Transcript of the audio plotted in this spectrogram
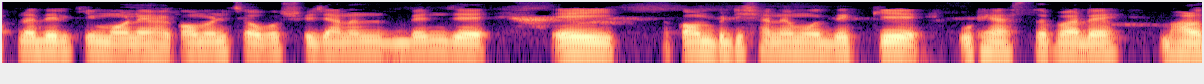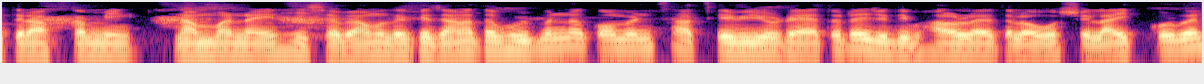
আপনাদের কি মনে হয়? কমেন্টসে অবশ্যই জানাবেন যে এই কম্পিটিশনের মধ্যে কে উঠে আসতে পারে ভারতের আপকামিং নাম্বার নাইন হিসাবে। আমাদেরকে জানাতে ভুলবেন না। কমেন্টসে আজকের ভিডিওটা এতটাই। যদি ভালো লাগে তাহলে অবশ্যই লাইক করবেন।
